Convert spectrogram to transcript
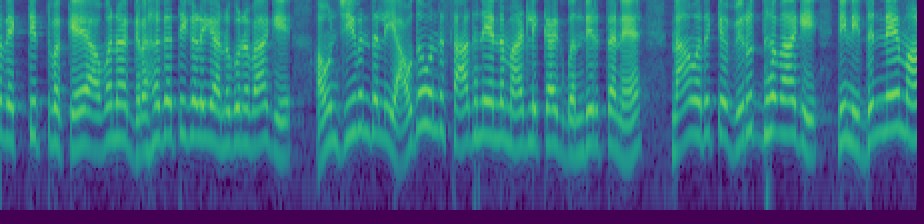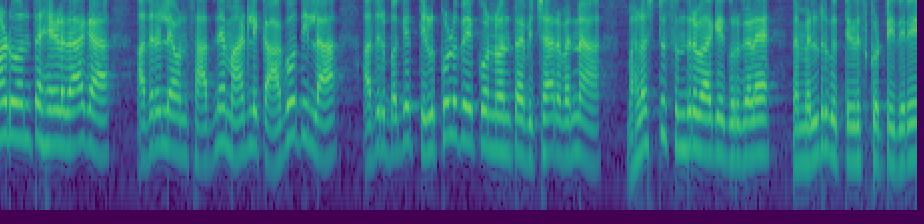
ವ್ಯಕ್ತಿತ್ವಕ್ಕೆ, ಅವನ ಗ್ರಹಗತಿಗಳಿಗೆ ಅನುಗುಣವಾಗಿ ಅವನ ಜೀವನದಲ್ಲಿ ಯಾವುದೋ ಒಂದು ಸಾಧನೆಯನ್ನು ಮಾಡಲಿಕ್ಕಾಗಿ ಬಂದಿರ್ತಾನೆ. ನಾವು ಅದಕ್ಕೆ ವಿರುದ್ಧವಾಗಿ ನೀನು ಇದನ್ನೇ ಮಾಡು ಅಂತ ಹೇಳಿದಾಗ ಅದರಲ್ಲಿ ಅವನು ಸಾಧನೆ ಮಾಡಲಿಕ್ಕೆ ಆಗೋದಿಲ್ಲ. ಅದ್ರ ಬಗ್ಗೆ ತಿಳ್ಕೊಳ್ಬೇಕು ಅನ್ನುವಂಥ ವಿಚಾರವನ್ನು ಬಹಳಷ್ಟು ಸುಂದರವಾಗಿ ಗುರುಗಳೇ ನಮ್ಮೆಲ್ಲರಿಗೂ ತಿಳಿಸ್ಕೊಟ್ಟಿದ್ದೀರಿ.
